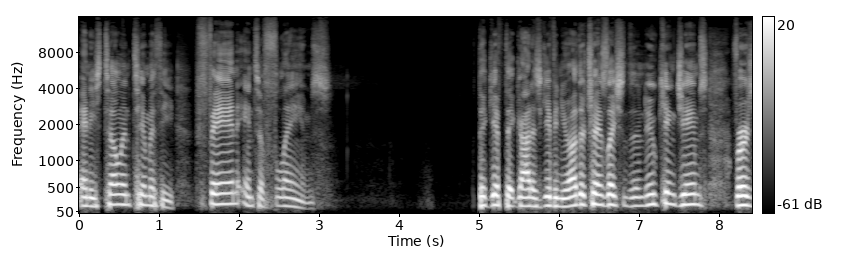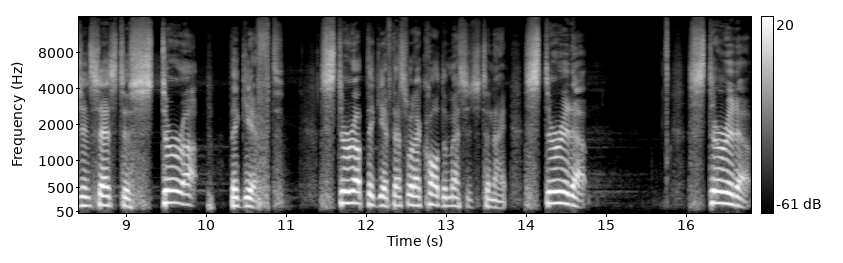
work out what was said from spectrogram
And he's telling Timothy, fan into flames the gift that God has given you. Other translations, the New King James Version says to stir up the gift. Stir up the gift. That's what I called the message tonight. Stir it up. Stir it up.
